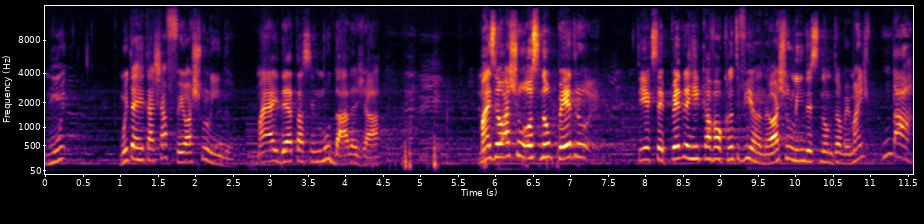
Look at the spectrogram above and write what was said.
Muito, muita gente acha feio, eu acho lindo. Mas a ideia está sendo mudada já. Mas eu acho, ou senão Pedro, tinha que ser Pedro Henrique Cavalcante Viana. Eu acho lindo esse nome também, mas não dá.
